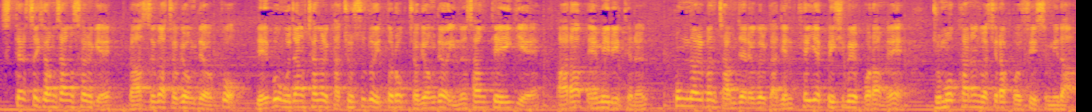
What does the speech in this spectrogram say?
스텔스 형상 설계 라스가 적용되었고 내부 무장창을 갖출 수도 있도록 적용되어 있는 상태이기에 아랍에미리트는 폭넓은 잠재력을 가진 KF-21 보라매에 주목하는 것이라 볼 수 있습니다.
